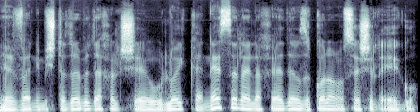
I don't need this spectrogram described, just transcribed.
אה, ואני משתדל בדרך כלל שהוא לא ייכנס אליי לחדר, זה כל הנושא של אגו.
